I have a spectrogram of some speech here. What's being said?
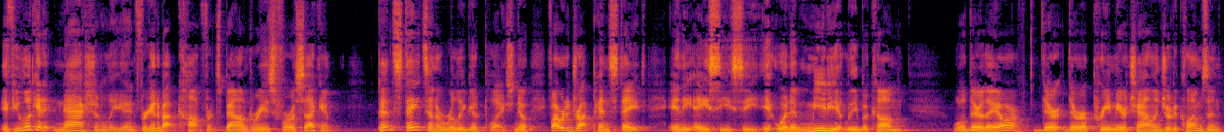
if you look at it nationally and forget about conference boundaries for a second, Penn State's in a really good place. You know, if I were to drop Penn State in the ACC, it would immediately become well, there they are. They're, they're a premier challenger to Clemson,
